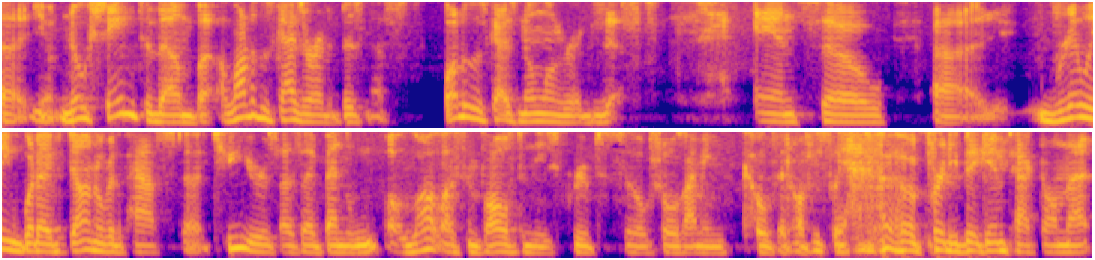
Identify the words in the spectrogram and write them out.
uh, you know, no shame to them, but a lot of those guys are out of business. A lot of those guys no longer exist. And so, uh, really, what I've done over the past uh, two years, as I've been a lot less involved in these groups, socials, I mean, COVID obviously had a pretty big impact on that.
